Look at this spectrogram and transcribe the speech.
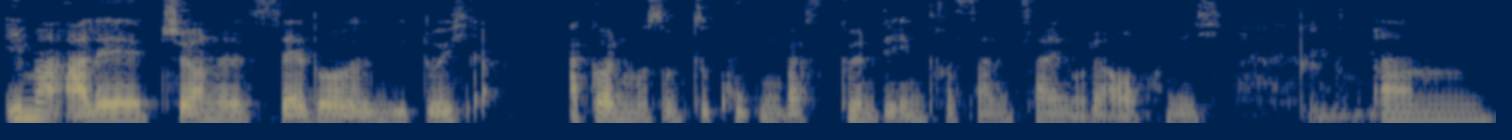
immer alle Journals selber irgendwie durchackern muss, um zu gucken, was könnte interessant sein oder auch nicht. Genau. Ähm,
